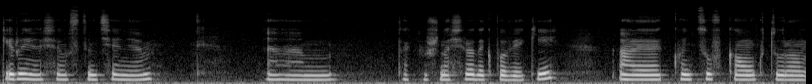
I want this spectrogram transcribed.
Kieruję się z tym cieniem em, tak już na środek powieki, ale końcówką, którą,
